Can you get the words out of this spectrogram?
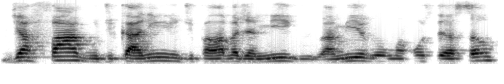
de afago, de carinho, de palavra de amigo, amigo, uma consideração.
